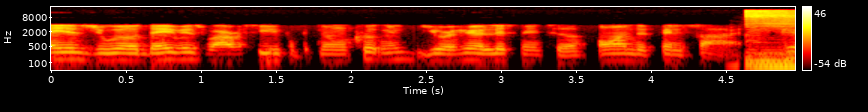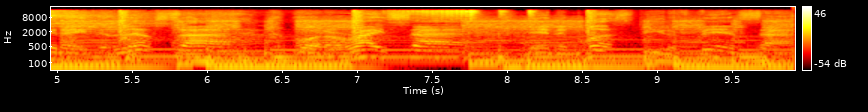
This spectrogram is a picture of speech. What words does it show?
Hey, it's Joel Davis, wide receiver for Bethune Cookman. You are here listening to On the Fin Side. It ain't the left side or the right side, then it must be the fin side.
